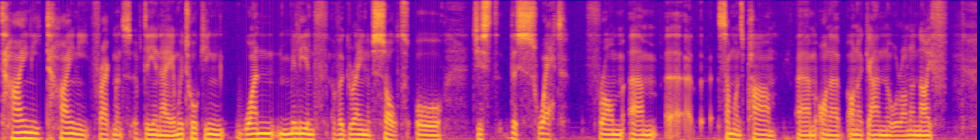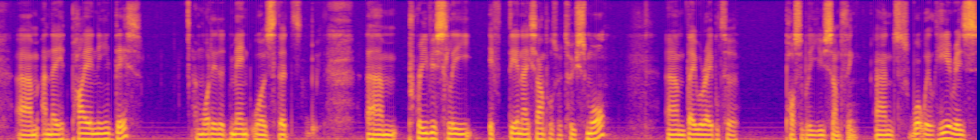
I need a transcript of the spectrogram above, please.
tiny, tiny fragments of DNA, and we're talking one millionth of a grain of salt, or just the sweat from um, uh, someone's palm um, on a on a gun or on a knife um, and they had pioneered this. And what it had meant was that um, previously, if DNA samples were too small, um, they were able to possibly use something. And what we'll hear is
